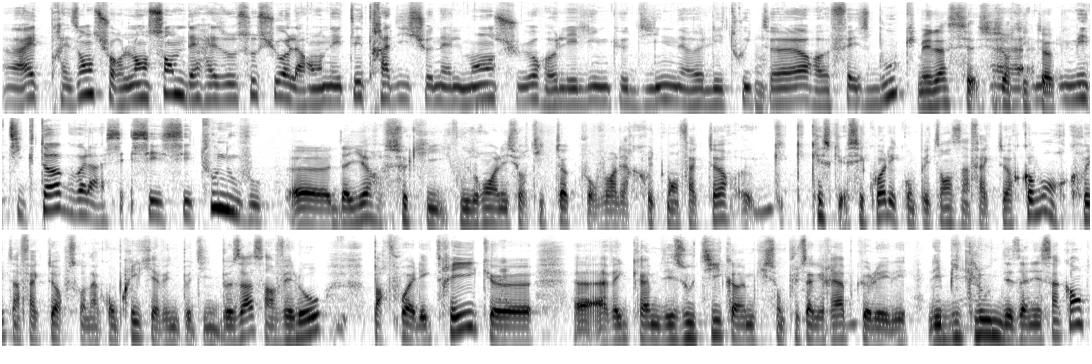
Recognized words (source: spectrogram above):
à être présent sur l'ensemble des réseaux sociaux. Alors, on était traditionnellement sur les LinkedIn, euh, les Twitter, Facebook. Mais là, c'est sur TikTok. mais TikTok, voilà, c'est tout nouveau. D'ailleurs, ceux qui voudront aller sur TikTok pour voir les recrutements facteurs, que c'est quoi les compétences d'un facteur? Comment on recrute un facteur? Parce qu'on a compris qu'il y avait une petite besace, un vélo, parfois électrique, avec quand même des outils quand même qui sont plus agréables que les, les, les des années 50.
